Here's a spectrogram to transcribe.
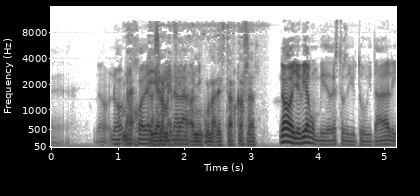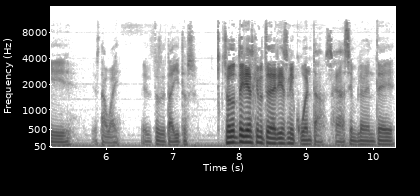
Eh, No, no, no vale, jode la yo no me nada. en ninguna de estas cosas. No, yo vi algún vídeo de estos de YouTube y tal y está guay. Estos detallitos. Son tonterías que no te darías ni cuenta. O sea, simplemente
